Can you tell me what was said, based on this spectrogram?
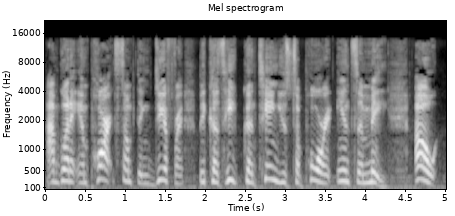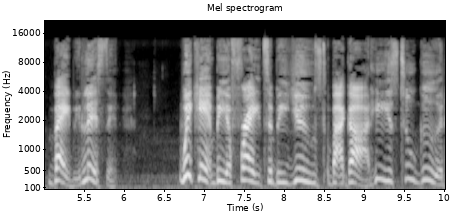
I'm going to impart something different because He continues to pour it into me. Oh, baby, listen. We can't be afraid to be used by God. He is too good.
